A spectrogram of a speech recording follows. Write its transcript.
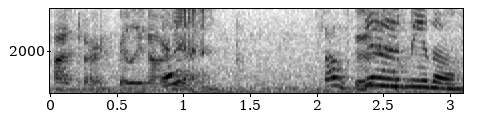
I don't really know. Yeah. Yeah. Sounds good. Yeah, neither.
